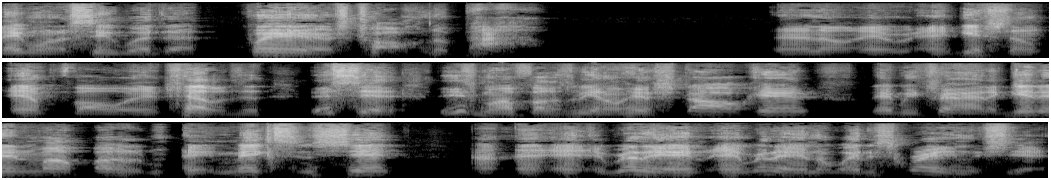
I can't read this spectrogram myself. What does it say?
they want to see what the queers talking about, you know, and, and get some info and intelligence. This shit, these motherfuckers be on here stalking. They be trying to get in motherfuckers, mixing shit, and, and it really ain't and really ain't no way to screen the shit.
